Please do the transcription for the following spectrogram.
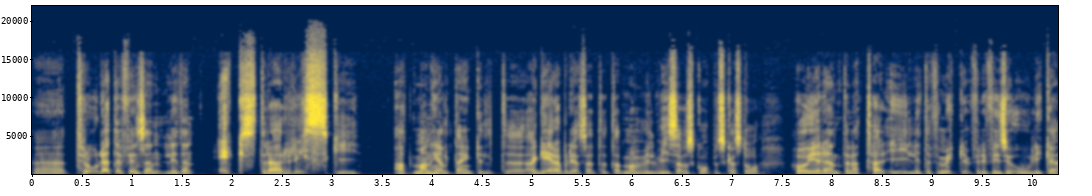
Eh, tror du att det finns en liten extra risk i att man helt enkelt eh, agerar på det sättet. Att man vill visa var skåpet ska stå. Höjer räntorna, tar i lite för mycket. För det finns ju olika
